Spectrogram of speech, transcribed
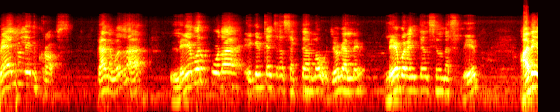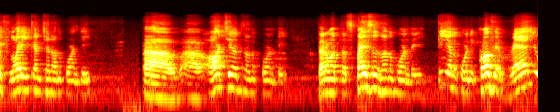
వాల్యూ లేని క్రాప్స్ దానివల్ల లేబర్ కూడా అగ్రికల్చర్ సెక్టార్లో ఉద్యోగాలు లేవు. లేబర్ ఇంటెన్సివ్నెస్ లేదు. అదే ఫ్లోరికల్చర్ అనుకోండి ఆర్చర్డ్స్ అనుకోండి తర్వాత స్పైసెస్ అనుకోండి టీ అనుకోండి coffee value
